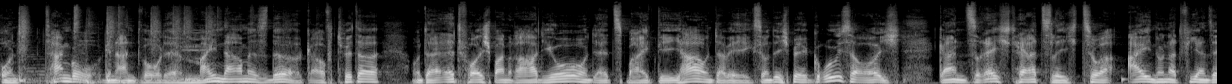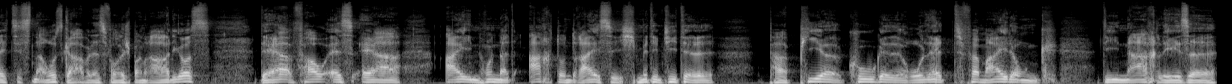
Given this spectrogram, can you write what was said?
und Tango genannt wurde. Mein Name ist Dirk, auf Twitter unter @vollspannradio und @spike_dih unterwegs und ich begrüße euch ganz recht herzlich zur 164. Ausgabe des Vollspannradios, der VSR 138 mit dem Titel Papierkugel Roulette Vermeidung. Die Nachlese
